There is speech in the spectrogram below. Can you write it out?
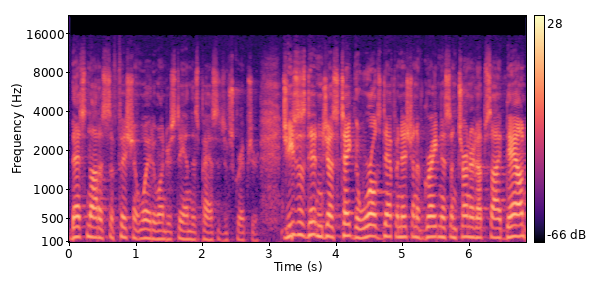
That's not a sufficient way to understand this passage of Scripture. Jesus didn't just take the world's definition of greatness and turn it upside down.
